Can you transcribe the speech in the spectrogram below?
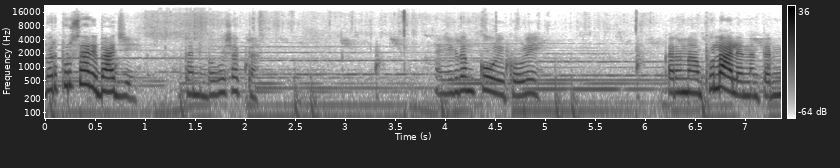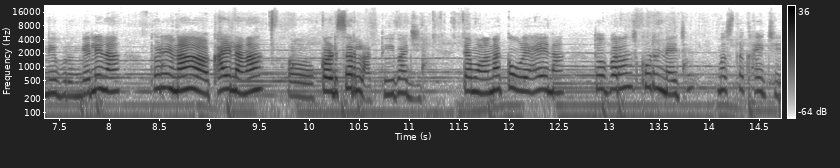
भरपूर सारी भाजी आहे. तुम्ही बघू शकता. एकदम कोवळी कोवळी. कारण फुलं आल्यानंतर निभरून गेली ना थोडी ना खायला ना कडसर लागते ही भाजी. त्यामुळं ना कवळी आहे ना तोपर्यंत खोडून न्यायची मस्त खायची.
